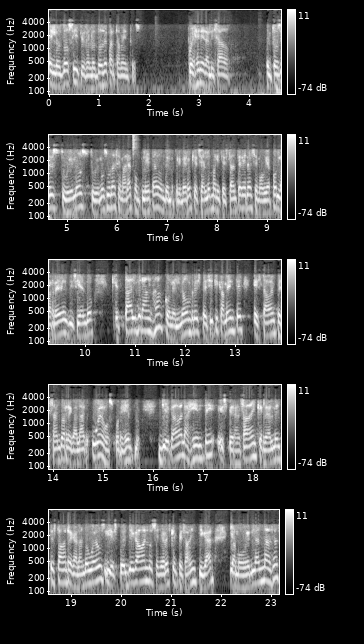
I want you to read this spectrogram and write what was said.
en los dos sitios, en los dos departamentos. Fue generalizado. Entonces tuvimos, tuvimos una semana completa donde lo primero que hacían los manifestantes era se movía por las redes diciendo que tal granja, con el nombre específicamente, estaba empezando a regalar huevos, por ejemplo. Llegaba la gente esperanzada en que realmente estaban regalando huevos y después llegaban los señores que empezaban a instigar y a mover las masas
